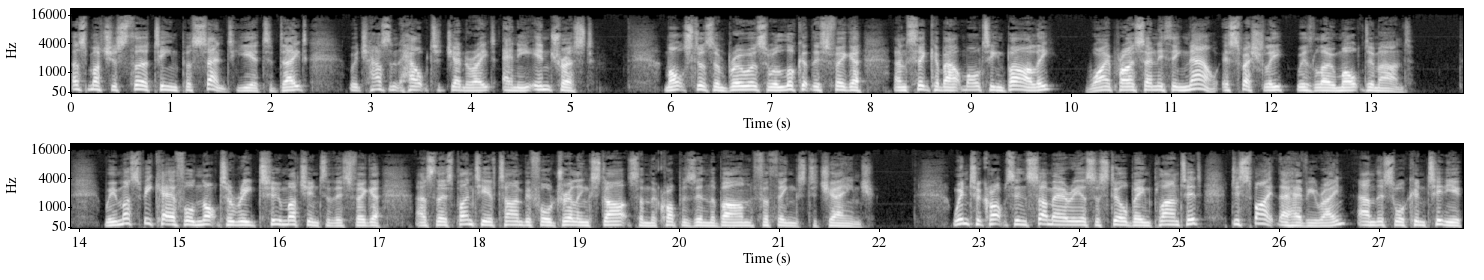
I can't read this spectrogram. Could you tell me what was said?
as much as 13% year to date, which hasn't helped generate any interest. Maltsters and brewers will look at this figure and think about malting barley. Why price anything now, especially with low malt demand? We must be careful not to read too much into this figure, as there's plenty of time before drilling starts and the crop is in the barn for things to change. Winter crops in some areas are still being planted despite the heavy rain, and this will continue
